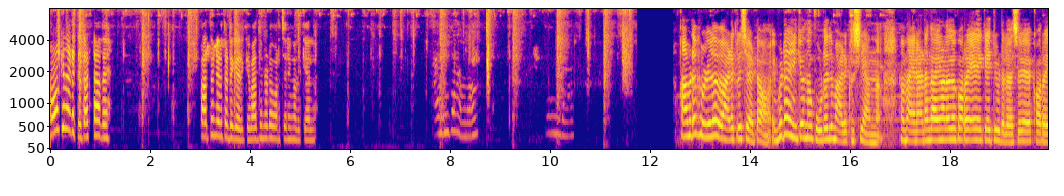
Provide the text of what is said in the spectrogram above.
നോക്കി നടക്ക് തട്ടാതെ. പാത്തുവിന്റെ അടുത്തോട്ട് കയറിക്കോ പാത്തുവിന്റെ കൂടെ കുറച്ചു നേരം കളിക്കാലോ. അവിടെ ഫുള്ള് വാഴക്കൃഷി കേട്ടോ. ഇവിടെ എനിക്കൊന്ന് കൂടുതലും വാഴക്കൃഷിയാന്ന്. വയനാടൻ കാര്യങ്ങളൊക്കെ കുറേ കയറ്റി വിടല്ലോ പക്ഷേ കുറേ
